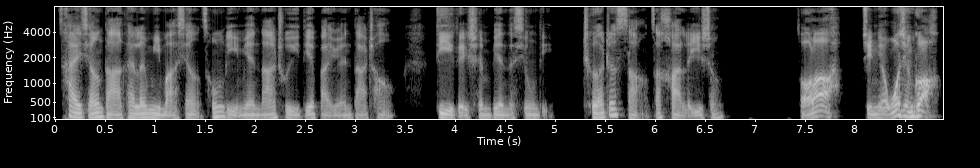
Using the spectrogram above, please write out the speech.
蔡强打开了密码箱，从里面拿出一叠百元大钞，递给身边的兄弟，扯着嗓子喊了一声：“走了，今天我请客。”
